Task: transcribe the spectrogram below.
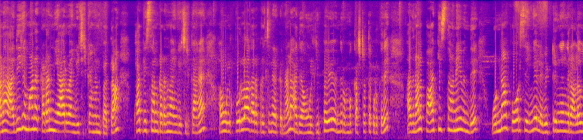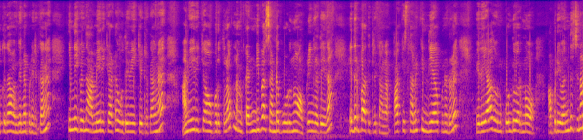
ஆனால் அதிகமான கடன் யார் வாங்கி வச்சிருக்காங்கன்னு பார்த்தா பாகிஸ்தான் கடன் வாங்கி வச்சிருக்காங்க. அவங்களுக்கு பொருளாதார பிரச்சனை இருக்கிறனால அது அவங்களுக்கு இப்போவே வந்து ரொம்ப கஷ்டத்தை கொடுக்குது. அதனால் பாகிஸ்தானே வந்து ஒன்றா போர் செய்யுங்க இல்லை விட்டுருங்கிற அளவுக்கு தான் வந்து என்ன பண்ணியிருக்காங்க? இன்றைக்கி வந்து அமெரிக்காட்ட உதவி கேட்டிருக்காங்க. அமெரிக்காவை பொறுத்தளவுக்கு நம்ம கண்டிப்பாக சண்டை போடணும் அப்படிங்கிறதே தான் எதிர்பார்த்துட்டு இருக்காங்க. பாகிஸ்தானுக்கு இந்தியாவுக்கு நடுவில் எதையாவது ஒன்று கொண்டு வரணும். அப்படி வந்துச்சுன்னா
